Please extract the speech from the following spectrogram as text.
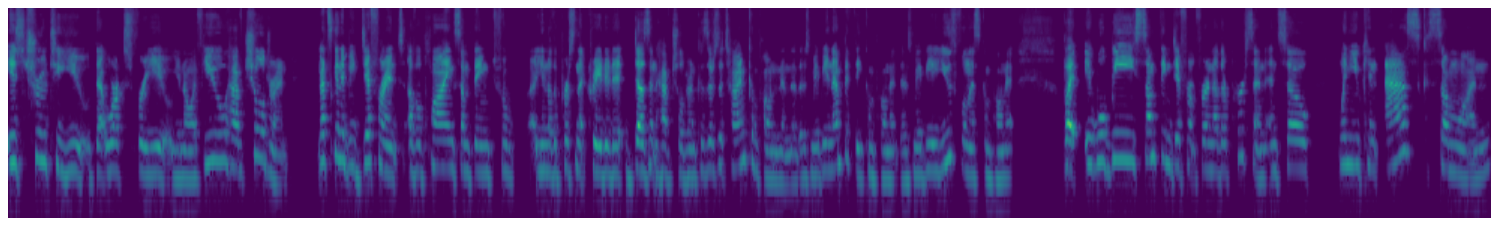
is true to you, that works for you. You know, if you have children, that's going to be different of applying something to, you know, the person that created it doesn't have children because there's a time component in there. There's maybe an empathy component. There's maybe a youthfulness component, but it will be something different for another person. And so when you can ask someone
